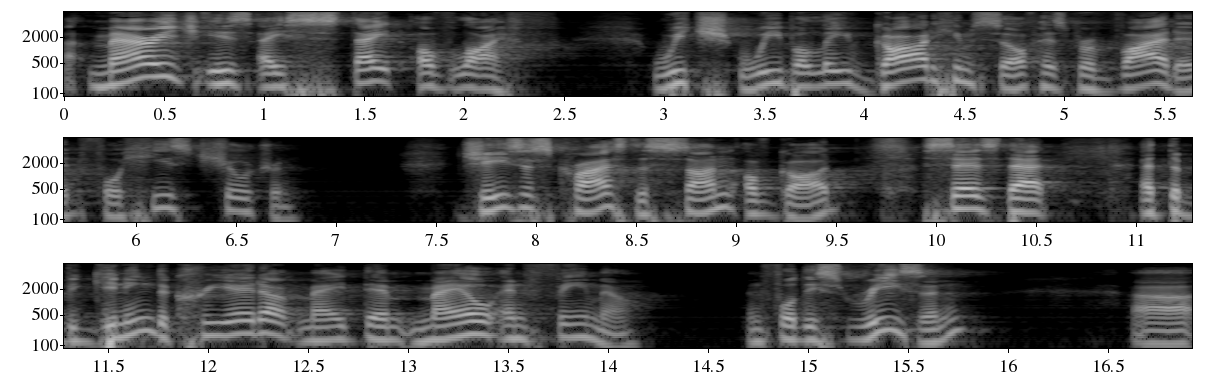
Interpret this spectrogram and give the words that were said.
Uh, marriage is a state of life which we believe God Himself has provided for His children. Jesus Christ, the Son of God, says that at the beginning, the Creator made them male and female. And for this reason, uh,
